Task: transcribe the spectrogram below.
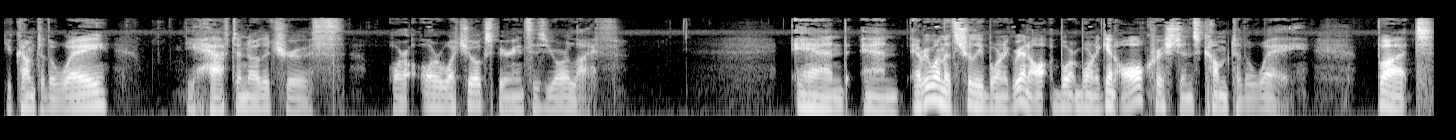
you come to the way, you have to know the truth, or or what you'll experience is your life. And and everyone that's truly born again, all, born, born again, all Christians come to the way, but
